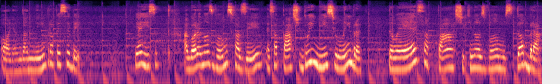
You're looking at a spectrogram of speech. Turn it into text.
Olha, não dá nem para perceber. E é isso. Agora nós vamos fazer essa parte do início, lembra? Então é essa parte que nós vamos dobrar.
